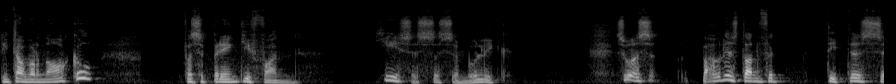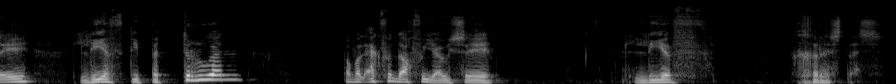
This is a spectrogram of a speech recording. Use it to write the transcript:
die tabernakel was 'n prentjie van Jesus se simboliek. So as Paulus dan vir Titus sê leef die patroon, dan wil ek vandag vir jou sê leef Christus.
